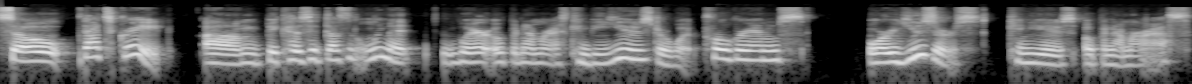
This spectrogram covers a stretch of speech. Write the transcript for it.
So that's great um, because it doesn't limit where OpenMRS can be used or what programs or users can use OpenMRS.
